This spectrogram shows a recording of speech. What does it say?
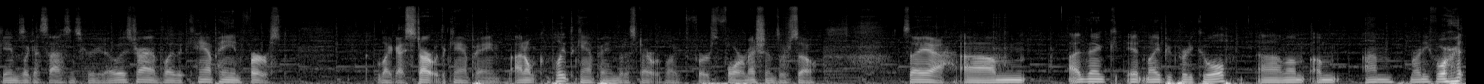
games like Assassin's Creed. I always try and play the campaign first. Like I start with the campaign. I don't complete the campaign, but I start with like the first four missions or so. So yeah, um, I think it might be pretty cool. Um, I'm I'm I'm ready for it.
